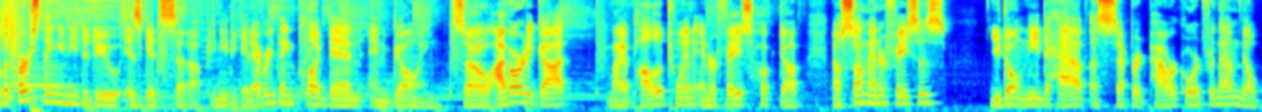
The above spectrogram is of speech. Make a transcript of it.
the first thing you need to do is get set up. You need to get everything plugged in and going. So I've already got my Apollo Twin interface hooked up. Now some interfaces, you don't need to have a separate power cord for them. They'll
